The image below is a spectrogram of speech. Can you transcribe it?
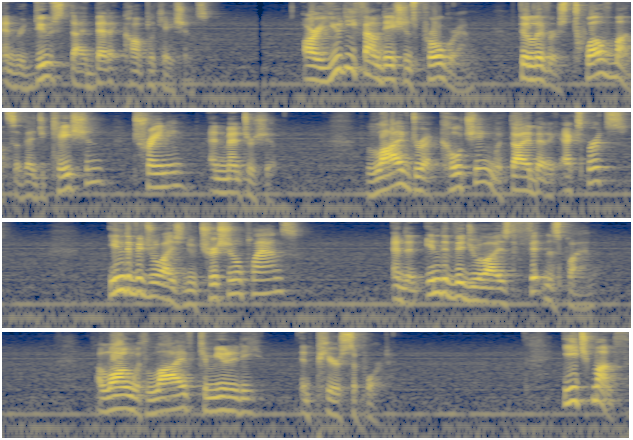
and reduced diabetic complications. Our UD Foundations program delivers 12 months of education, training, and mentorship, live direct coaching with diabetic experts, individualized nutritional plans, and an individualized fitness plan, along with live community and peer support. Each month,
